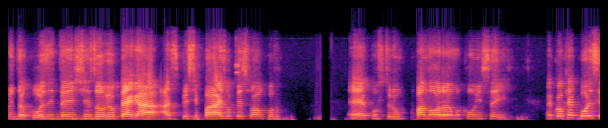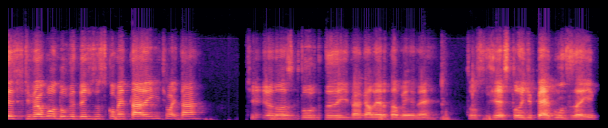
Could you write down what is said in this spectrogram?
Muita coisa, então a gente resolveu pegar as principais, o pessoal é, construir um panorama com isso aí. Mas qualquer coisa, se tiver alguma dúvida, deixe nos comentários aí, a gente vai estar tá tirando as dúvidas aí da galera também, né? Então, sugestões de perguntas aí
